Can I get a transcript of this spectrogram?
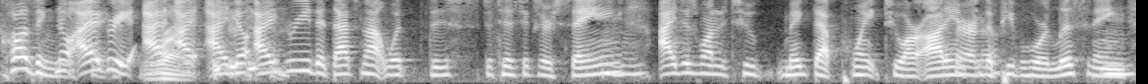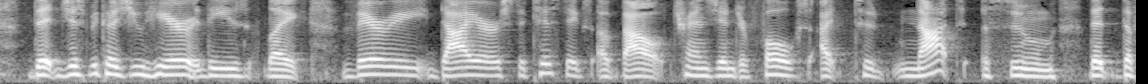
causing. No, these I things. agree. I, Right. I, I don't. I agree that that's not what the statistics are saying. Mm-hmm. I just wanted to make that point to our audience, Fair to the. Mm-hmm. people who are listening, that just because you hear these like very dire statistics about transgender folks, I, to not assume that the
